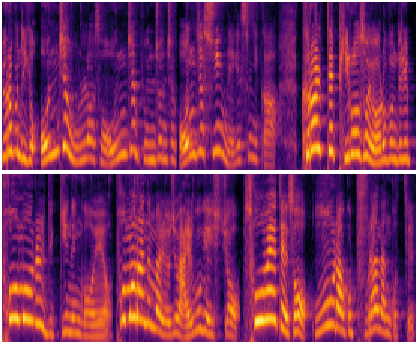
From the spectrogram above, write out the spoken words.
여러분들 이게 언제 올라서 언제 본전체 언제 수익 내겠습니까? 그럴 때 비로소 여러분들이 포모를 느끼는 거예요. 포모라는 말 요즘 알고 계시죠? 소외돼서 우울하고 불안한 것들.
